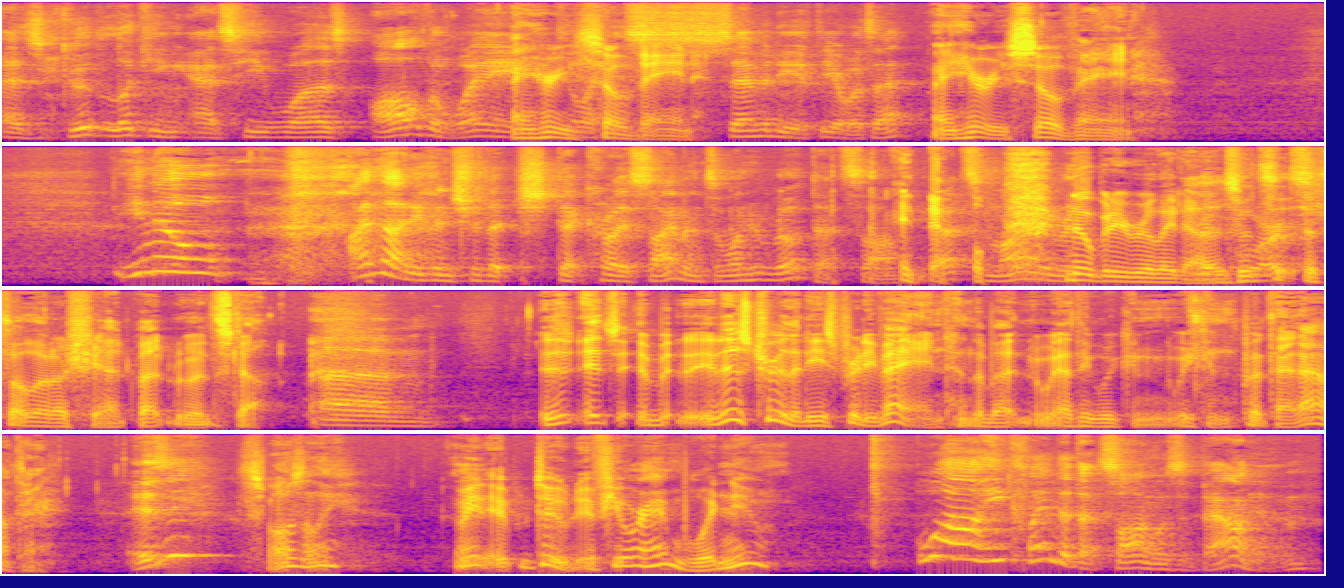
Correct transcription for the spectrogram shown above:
as good looking as he was all the way, I hear to, he's so vain. 70th year. What's that? I hear he's so vain. You know, I'm not even sure that that Carly Simon's the one who wrote that song. That's my re- Nobody really does. It's, it's a little shit, but, but still. Um, it, it's it is true that he's pretty vain, but I think we can we can put that out there. Is he? Supposedly, I mean, it- dude, if you were him, wouldn't you? Well, he claimed that that song was about him.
